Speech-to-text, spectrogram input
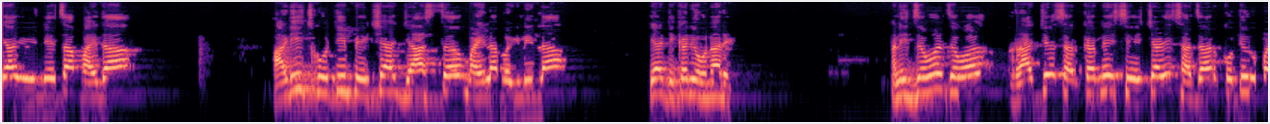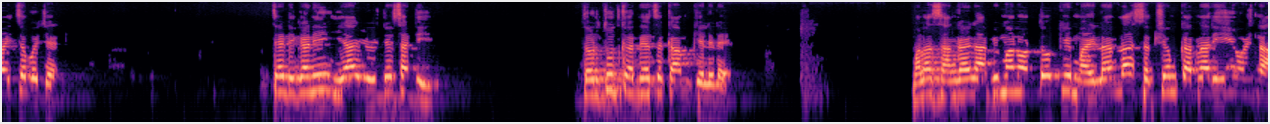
या योजनेचा फायदा अडीच कोटीपेक्षा जास्त महिला भगिनींना या ठिकाणी होणार आहे. आणि जवळजवळ राज्य सरकारने सेहेचाळीस हजार कोटी रुपयाचं बजेट त्या ठिकाणी या योजनेसाठी तरतूद करण्याचं काम केलेलं आहे. मला सांगायला अभिमान वाटतो की महिलांना सक्षम करणारी ही योजना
